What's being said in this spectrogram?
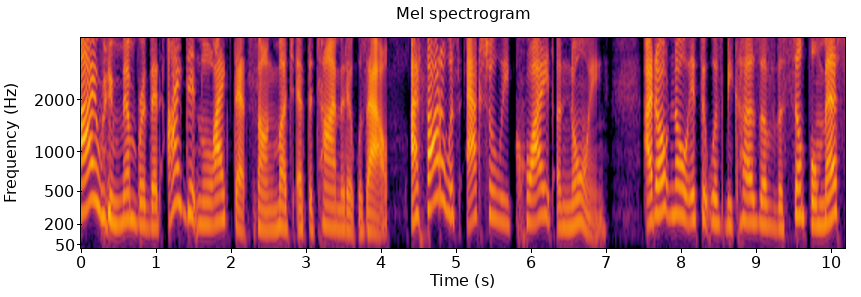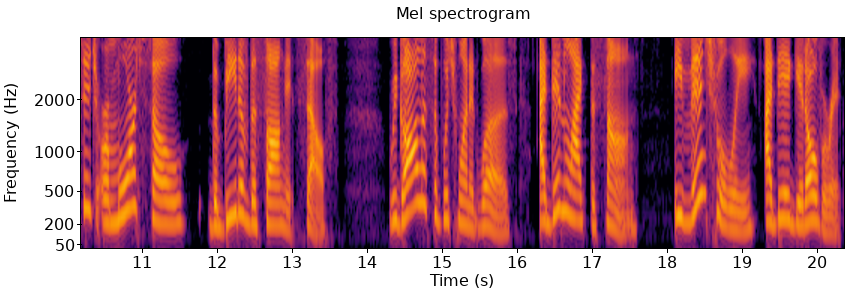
I remember that I didn't like that song much at the time that it was out. I thought it was actually quite annoying. I don't know if it was because of the simple message or more so the beat of the song itself. Regardless of which one it was, I didn't like the song. Eventually, I did get over it.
